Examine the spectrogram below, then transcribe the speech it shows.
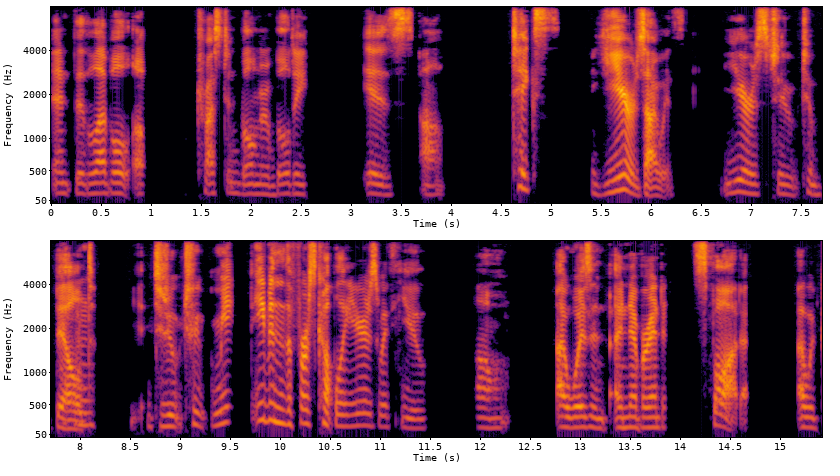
And the level of trust and vulnerability is um, takes years, I would years to to build to to meet even the first couple of years with you. Um, I wasn't I never ended spot. I would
